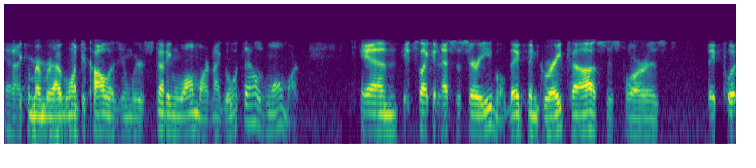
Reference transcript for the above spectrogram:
and I can remember I went to college and we were studying Walmart, and I go, "What the hell is Walmart?" And it's like a necessary evil. They've been great to us as far as they put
